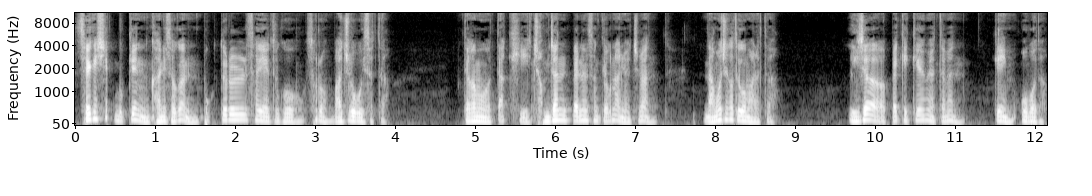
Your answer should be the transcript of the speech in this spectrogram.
세 개씩 묶인 간이석은 복도를 사이에 두고 서로 마주보고 있었다. 내가 뭐 딱히 점잔 빼는 성격은 아니었지만 나머지가 두고 말았다. 의자 뺏기 게임이었다면 게임 오버다.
